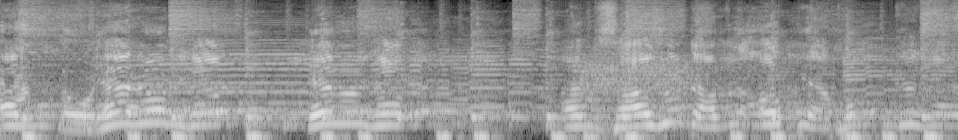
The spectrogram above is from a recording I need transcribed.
แค่นั้นครับแค่นั้นครับ อันสาวชุดดำเอาเปรียบผมคือใคร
